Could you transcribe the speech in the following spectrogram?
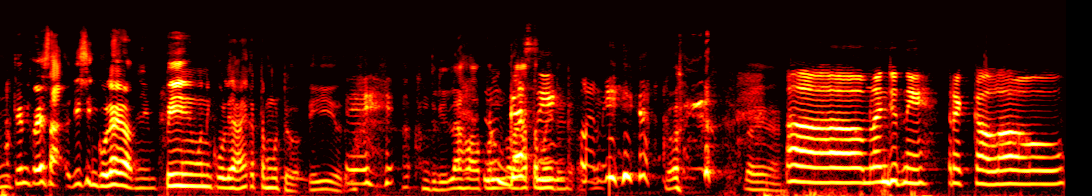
mungkin kowe saiki sing kuliah ya ngimpi muni kuliahnya ketemu doi Eh, alhamdulillah walaupun ora ketemu. Em, lanjut nih Rek kalau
